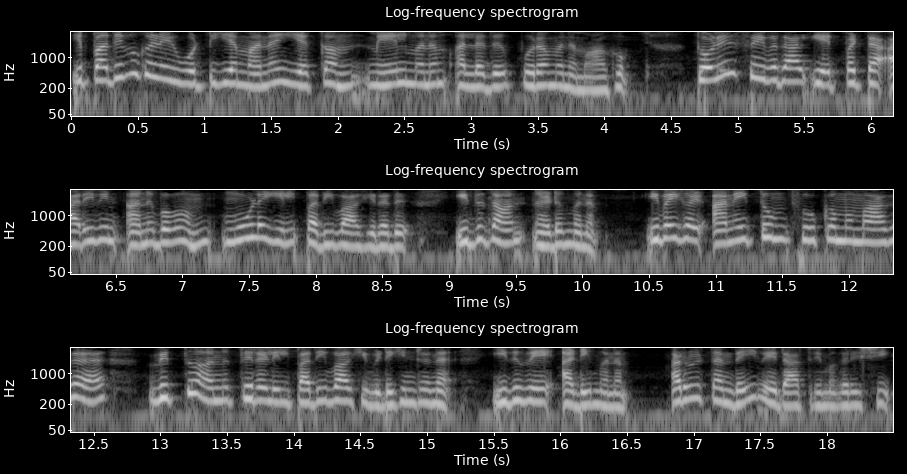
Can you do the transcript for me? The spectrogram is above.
இப்பதிவுகளை ஒட்டிய மன இயக்கம் மேல்மனம் அல்லது புறமனமாகும். தொழில் செய்வதால் ஏற்பட்ட அறிவின் அனுபவம் மூளையில் பதிவாகிறது. இதுதான் நடுமனம். இவைகள் அனைத்தும் சூக்கமமாக வித்து அணுத்திரளில் பதிவாகி விடுகின்றன. இதுவே அடிமனம். அருள் தந்தை வேதாத்ரி மகரிஷி.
